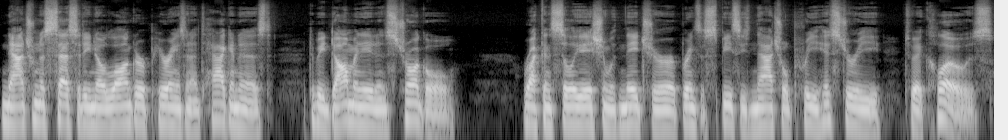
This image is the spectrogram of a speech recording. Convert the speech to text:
Natural necessity no longer appearing as an antagonist to be dominated in struggle, reconciliation with nature brings the species' natural prehistory to a close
